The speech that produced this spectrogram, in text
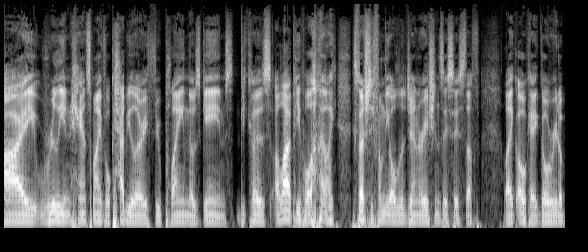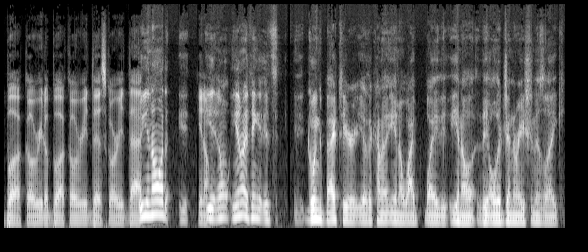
I really enhanced my vocabulary through playing those games because a lot of people, like especially from the older generations, they say stuff like, "Okay, go read a book, go read a book, go read this, go read that." But you know what? You you know. you know, you know. I think it's going back to your, you know, the kind of, you know, why, why, the, you know, the older generation is like,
